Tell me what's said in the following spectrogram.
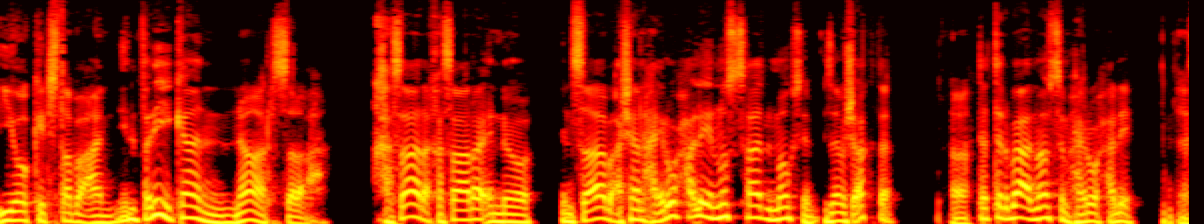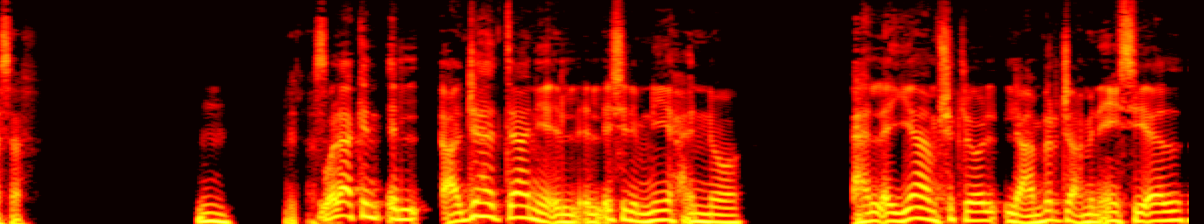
يوكيتش طبعا. الفريق كان نار صراحة. خسارة خسارة إنه انصاب عشان حيروح عليه نص هذا الموسم إذا مش أكثر. آه. ثلاث أرباع الموسم حيروح عليه. للأسف. للأسف. ولكن ال... على الجهة الثانية ال... الشيء المنيح إنه هالأيام شكله اللي عم بيرجع من ACL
